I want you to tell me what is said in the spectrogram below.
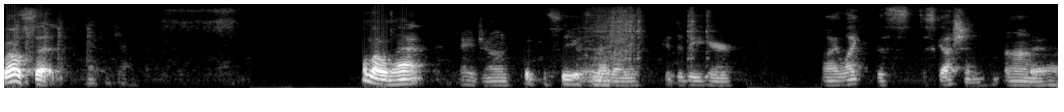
Well said. You, Hello, Matt. Hey, John. Good to see you Hey, tonight. everybody. Good to be here. I like this discussion. Um, Yeah.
